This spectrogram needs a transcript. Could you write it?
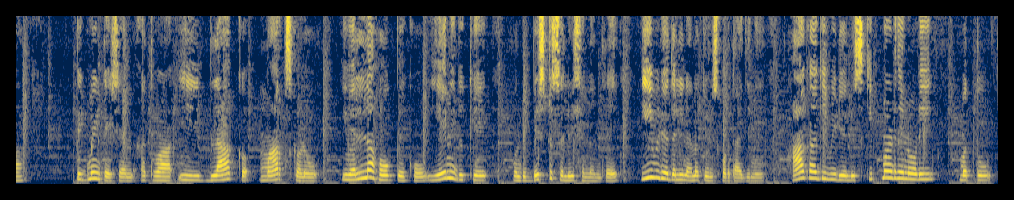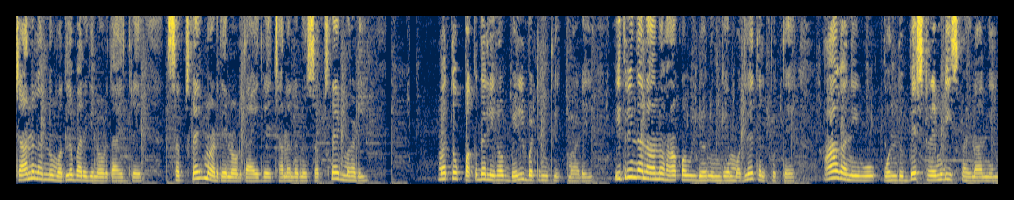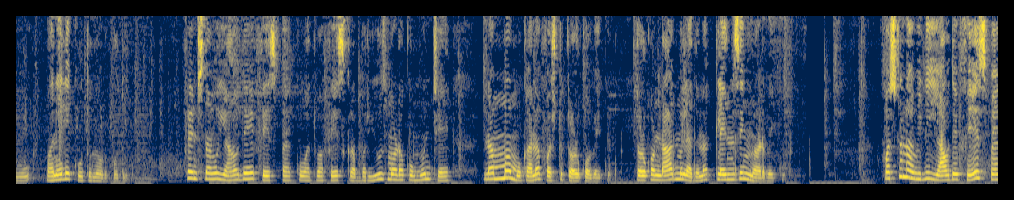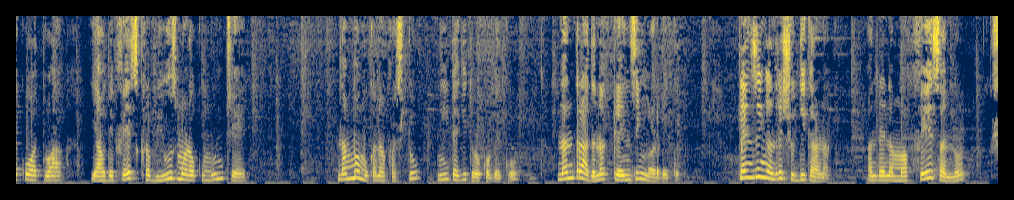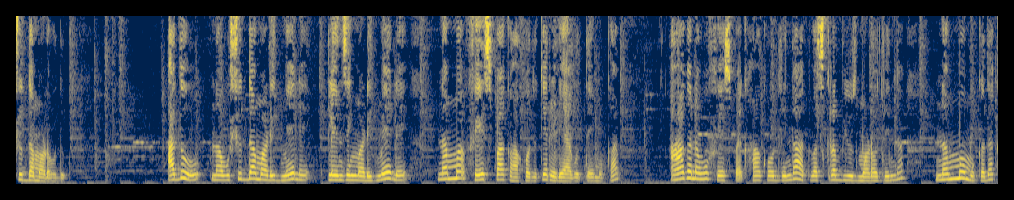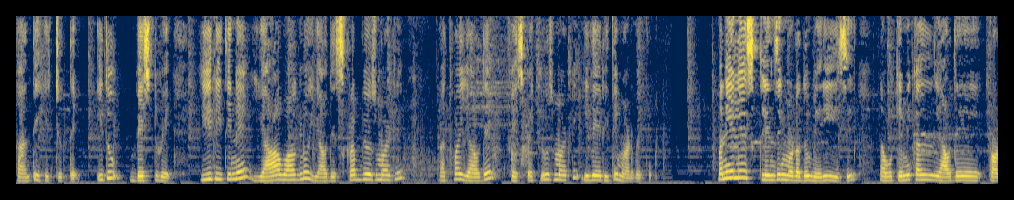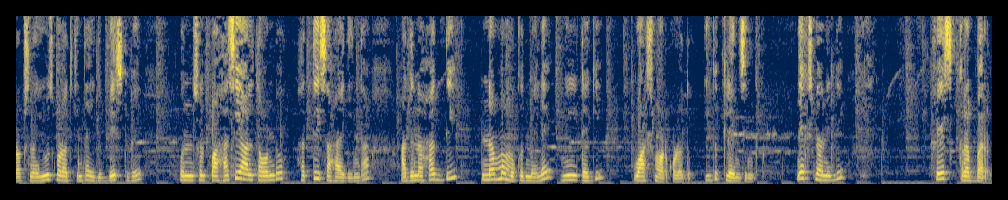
ಪಿಗ್ಮೆಂಟೇಷನ್ ಅಥವಾ ಈ ಬ್ಲ್ಯಾಕ್ ಮಾರ್ಕ್ಸ್ಗಳು, ಇವೆಲ್ಲ ಹೋಗಬೇಕು. ಏನಿದಕ್ಕೆ ಒಂದು ಬೆಸ್ಟ್ ಸೊಲ್ಯೂಷನ್ ಅಂದರೆ ಈ ವಿಡಿಯೋದಲ್ಲಿ ನಾನು ತಿಳಿಸ್ಕೊಡ್ತಾ ಇದ್ದೀನಿ. ಹಾಗಾಗಿ ವಿಡಿಯೋಲಿ ಸ್ಕಿಪ್ ಮಾಡದೆ ನೋಡಿ ಮತ್ತು ಚಾನಲನ್ನು ಮೊದಲ ಬಾರಿಗೆ ನೋಡ್ತಾ ಇದ್ದರೆ ಸಬ್ಸ್ಕ್ರೈಬ್ ಮಾಡದೆ ನೋಡ್ತಾ ಇದ್ದರೆ ಚಾನಲನ್ನು ಸಬ್ಸ್ಕ್ರೈಬ್ ಮಾಡಿ ಮತ್ತು ಪಕ್ಕದಲ್ಲಿರೋ ಬೆಲ್ ಬಟನ್ ಕ್ಲಿಕ್ ಮಾಡಿ. ಇದರಿಂದ ನಾನು ಹಾಕೋ ವಿಡಿಯೋ ನಿಮಗೆ ಮೊದಲೇ ತಲುಪುತ್ತೆ. ಆಗ ನೀವು ಒಂದು ಬೆಸ್ಟ್ ರೆಮಿಡೀಸ್ಗಳನ್ನ ನೀವು ಮನೇಲೇ ಕೂತು ನೋಡ್ಬೋದು. ಫ್ರೆಂಡ್ಸ್ ನಾವು ಯಾವುದೇ ಫೇಸ್ ಪ್ಯಾಕು ಅಥವಾ ಫೇಸ್ ಸ್ಕ್ರಬ್ಬರ್ ಯೂಸ್ ಮಾಡೋಕ್ಕೂ ಮುಂಚೆ ನಮ್ಮ ಮುಖನ ಫಸ್ಟ್ ತೊಳ್ಕೊಬೇಕು. ತೊಳ್ಕೊಂಡಾದ್ಮೇಲೆ ಅದನ್ನು ಕ್ಲೆನ್ಸಿಂಗ್ ಮಾಡಬೇಕು. ಫಸ್ಟು ನಾವಿಲ್ಲಿ ಯಾವುದೇ ಫೇಸ್ ಪ್ಯಾಕು ಅಥವಾ ಯಾವುದೇ ಫೇಸ್ ಸ್ಕ್ರಬ್ ಯೂಸ್ ಮಾಡೋಕ್ಕೂ ಮುಂಚೆ ನಮ್ಮ ಮುಖನ ಫಸ್ಟು ನೀಟಾಗಿ ತೊಳ್ಕೊಬೇಕು. ನಂತರ ಅದನ್ನು ಕ್ಲೆನ್ಸಿಂಗ್ ಮಾಡಬೇಕು. ಕ್ಲೆನ್ಸಿಂಗ್ ಅಂದರೆ ಶುದ್ಧೀಕರಣ. ಅಂದರೆ ನಮ್ಮ ಫೇಸನ್ನು ಶುದ್ಧ ಮಾಡೋದು. ಅದು ನಾವು ಶುದ್ಧ ಮಾಡಿದ ಮೇಲೆ ಕ್ಲೆನ್ಸಿಂಗ್ ಮಾಡಿದ ಮೇಲೆ ನಮ್ಮ ಫೇಸ್ ಪ್ಯಾಕ್ ಹಾಕೋದಕ್ಕೆ ರೆಡಿ ಆಗುತ್ತೆ ಮುಖ. ಆಗ ನಾವು ಫೇಸ್ ಪ್ಯಾಕ್ ಹಾಕೋದ್ರಿಂದ ಅಥವಾ ಸ್ಕ್ರಬ್ ಯೂಸ್ ಮಾಡೋದ್ರಿಂದ ನಮ್ಮ ಮುಖದ ಕಾಂತಿ ಹೆಚ್ಚುತ್ತೆ. ಇದು ಬೆಸ್ಟ್ ವೇ ಈ ರೀತಿನೇ ಯಾವಾಗಲೂ ಯಾವುದೇ ಸ್ಕ್ರಬ್ ಯೂಸ್ ಮಾಡಲಿ ಅಥವಾ ಯಾವುದೇ ಫೇಸ್ ಪ್ಯಾಕ್ ಯೂಸ್ ಮಾಡಲಿ, ಇದೇ ರೀತಿ ಮಾಡಬೇಕು. ಮನೆಯಲ್ಲೇ ಕ್ಲೆನ್ಸಿಂಗ್ ಮಾಡೋದು ವೆರಿ ಈಸಿ ನಾವು ಕೆಮಿಕಲ್ ಯಾವುದೇ ಪ್ರಾಡಕ್ಟ್ಸ್ನ ಯೂಸ್ ಮಾಡೋದಕ್ಕಿಂತ ಇದು ಬೆಸ್ಟ್ ವೇ ಒಂದು ಸ್ವಲ್ಪ ಹಸಿ ಹಾಲು ತಗೊಂಡು ಹತ್ತಿ ಸಹಾಯದಿಂದ ಅದನ್ನು ಹದ್ದಿ ನಮ್ಮ ಮುಖದ ಮೇಲೆ ನೀಟಾಗಿ ವಾಶ್ ಮಾಡ್ಕೊಳ್ಳೋದು. ಇದು ಕ್ಲೆನ್ಸಿಂಗ್ ನೆಕ್ಸ್ಟ್ ನಾನಿಲ್ಲಿ ಫೇಸ್ ಸ್ಕ್ರಬ್ಬರ್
